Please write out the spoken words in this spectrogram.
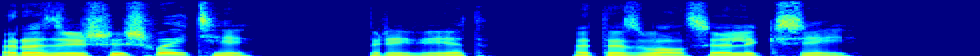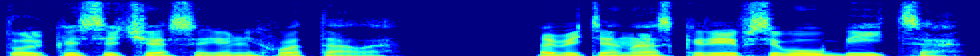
«Разрешишь войти?» «Привет», — отозвался Алексей. Только сейчас ее не хватало. А ведь она, скорее всего, убийца.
